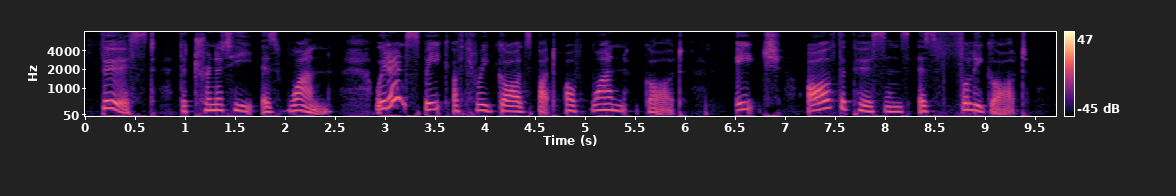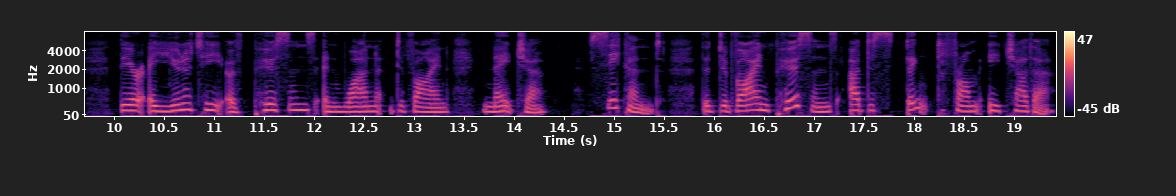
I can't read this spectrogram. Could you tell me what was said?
First, the Trinity is one. We don't speak of three gods, but of one God. Each of the persons is fully God. They're a unity of persons in one divine nature. Second, the divine persons are distinct from each other.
